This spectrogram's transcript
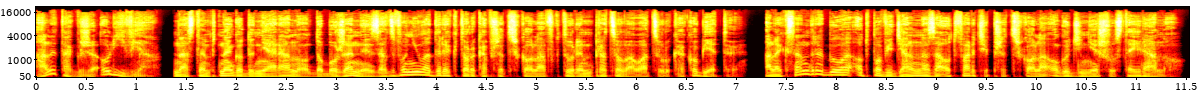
ale także Oliwia. Następnego dnia rano do Bożeny zadzwoniła dyrektorka przedszkola, w którym pracowała córka kobiety. Aleksandra była odpowiedzialna za otwarcie przedszkola o godzinie 6 rano.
